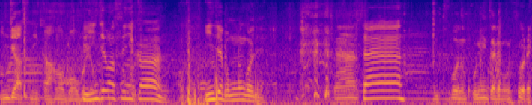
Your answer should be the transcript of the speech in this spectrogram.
인제 왔으니까 한번 먹어보려고. 인제 왔으니까 인제 먹는 거지. 짠. 짠. 유튜버는 보이는 자리에 먹는 거래.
